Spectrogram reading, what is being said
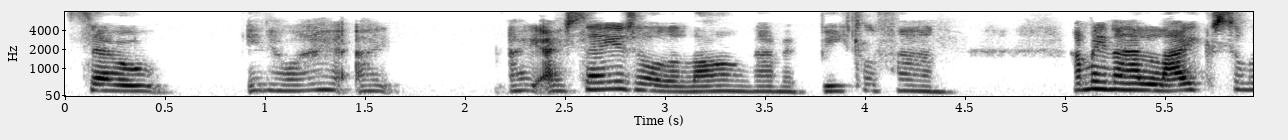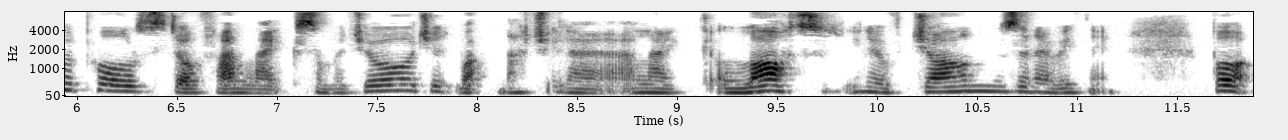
So, you know, I, I, I, I say it all along, I'm a Beatle fan. I mean, I like some of Paul's stuff. I like some of George's. Well, naturally, I, I like a lot, you know, of John's and everything. But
